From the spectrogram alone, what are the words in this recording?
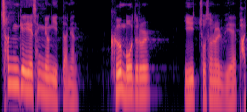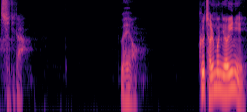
천 개의 생명이 있다면 그 모두를 이 조선을 위해 바치리라. 왜요? 그 젊은 여인이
